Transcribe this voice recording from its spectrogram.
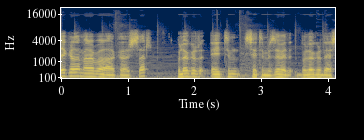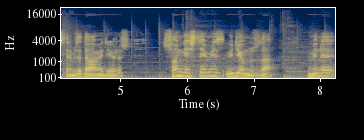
Tekrardan merhaba arkadaşlar. Blogger eğitim setimize ve Blogger derslerimize devam ediyoruz. Son geçtiğimiz videomuzda menü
